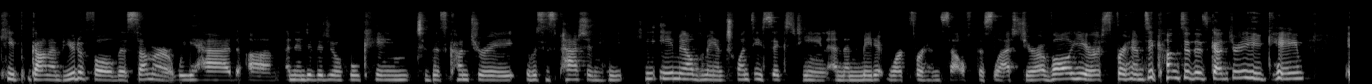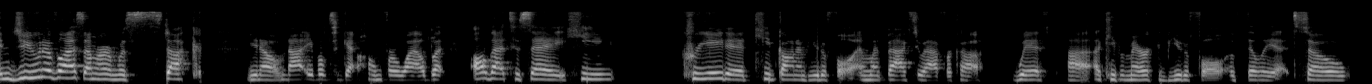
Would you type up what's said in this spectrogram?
keep Ghana beautiful. This summer, we had um, an individual who came to this country. It was his passion. He he emailed me in 2016 and then made it work for himself this last year of all years for him to come to this country. He came in June of last summer and was stuck, you know, not able to get home for a while. But all that to say, he created Keep Ghana Beautiful and went back to Africa with uh, a Keep America Beautiful affiliate. So,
